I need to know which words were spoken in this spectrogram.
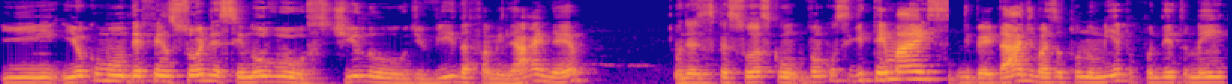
E, e eu, como defensor desse novo estilo de vida familiar, né? onde as pessoas vão conseguir ter mais liberdade, mais autonomia para poder também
